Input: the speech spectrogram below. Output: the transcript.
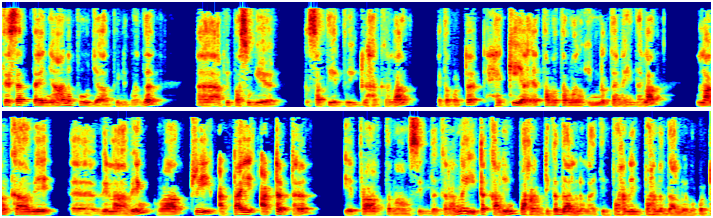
තෙසත්ත්‍ය ඥාන පූජා පිළිබඳ අපි පසුගිය සතියේත් විග්‍රහ කළා. එතකොට හැකි අය තම තමන් ඉන්න තැන ඉඳලා ලංකාවේ වෙලාවෙන් රාත්‍රී 8යි 8ට ඒ ප්‍රාර්ථනාව સિદ્ધ කරන්න ඊට කලින් පහන් ටික දැල්වලා. ඉතින් පහනෙන් පහන දැල්වනකොට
